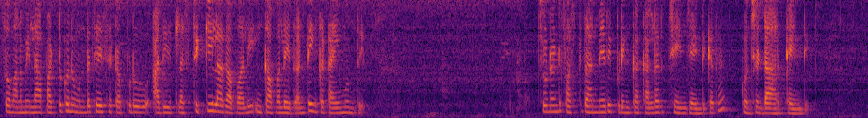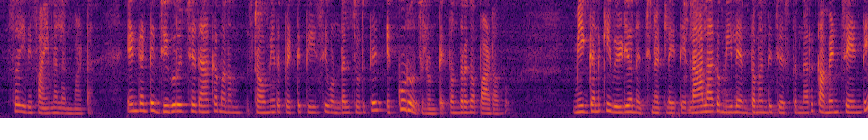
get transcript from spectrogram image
సో మనం ఇలా పట్టుకొని ఉండ చేసేటప్పుడు అది ఇట్లా స్టిక్కీలాగా అవ్వాలి. ఇంకా అవ్వలేదు. అంటే ఇంకా టైం ఉంది. చూడండి ఫస్ట్ దాని మీద ఇప్పుడు ఇంకా కలర్ చేంజ్ అయింది కదా? కొంచెం డార్క్ అయింది. సో ఇది ఫైనల్ అనమాట ఏంటంటే జిగురు వచ్చేదాకా మనం స్టవ్ మీద పెట్టి తీసి ఉండలు చుడితే ఎక్కువ రోజులు ఉంటాయి తొందరగా పాడవు మీకు కనుక ఈ వీడియో నచ్చినట్లయితే నాలాగా మీలో ఎంతమంది చేస్తున్నారో కమెంట్ చేయండి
